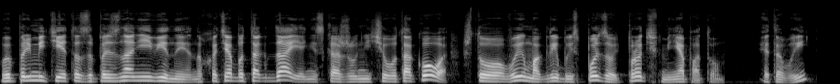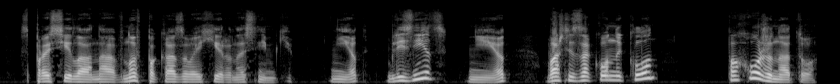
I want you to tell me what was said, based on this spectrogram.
вы примите это за признание вины, но хотя бы тогда я не скажу ничего такого, что вы могли бы использовать против меня потом». «Это вы?» — спросила она, вновь показывая Хира на снимке. «Нет». «Близнец?» «Нет». «Ваш незаконный клон?» «Похоже на то»,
